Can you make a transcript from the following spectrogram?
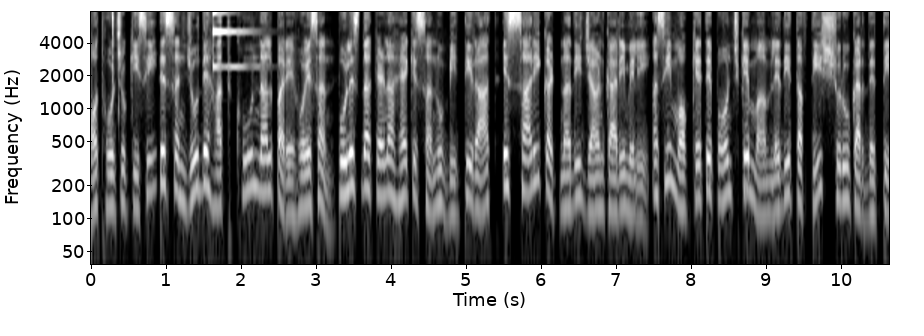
ਮੌਤ ਹੋ ਚੁੱਕੀ ਸੀ ਤੇ ਸੰਜੂ ਦੇ ਹੱਥ ਖੂਨ ਨਾਲ ਭਰੇ ਹੋਏ ਸਨ। ਪੁਲਿਸ ਦਾ ਕਹਿਣਾ ਹੈ ਕਿ ਸਾਨੂੰ ਬੀਤੀ ਰਾਤ ਇਸ ਸਾਰੀ ਘਟਨਾ ਦੀ ਜਾਣਕਾਰੀ ਮਿਲੀ। ਅਸੀਂ ਮੌਕੇ ਤੇ ਪਹੁੰਚ ਕੇ ਮਾਮਲੇ ਦੀ ਤਫਤੀਸ਼ ਸ਼ੁਰੂ ਕਰ ਦਿੱਤੀ।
